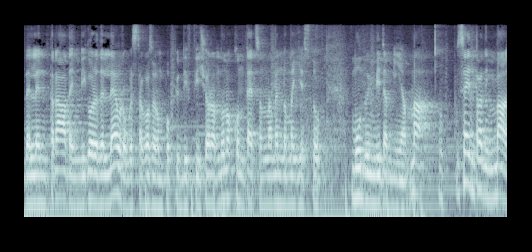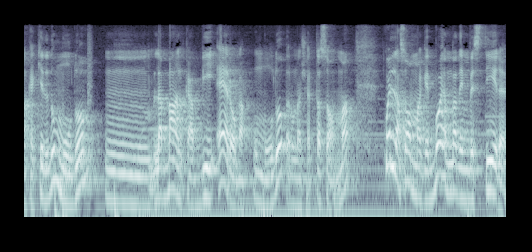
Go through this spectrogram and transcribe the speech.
dell'entrata in vigore dell'euro questa cosa era un po' più difficile. Ora non ho contezza, non avendo mai chiesto mutuo in vita mia, ma se entrate in banca e chiedete un mutuo, mh, mm, la banca vi eroga un mutuo per una certa somma. Quella somma che voi andate a investire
